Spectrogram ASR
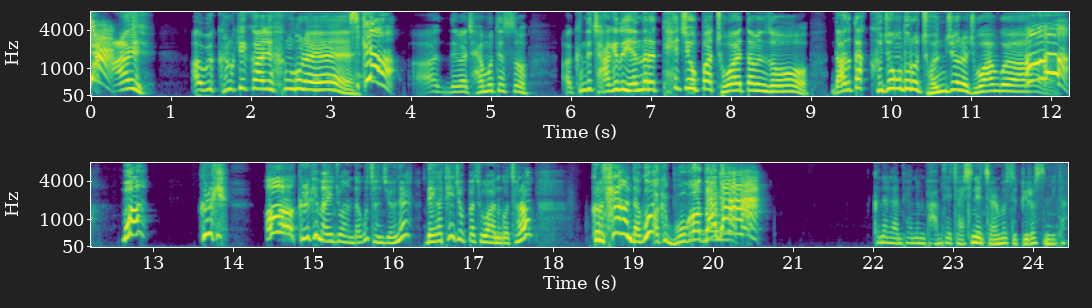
야 아이, 아왜 그렇게까지 흥분해? 시끄러! 아, 내가 잘못했어. 아, 근데 자기도 옛날에 태지 오빠 좋아했다면서 나도 딱 그 정도로 전지현을 좋아한 거야. 뭐? 그렇게 어 그렇게 많이 좋아한다고 전지현을? 내가 태지 오빠 좋아하는 것처럼? 그럼 사랑한다고? 아, 그 뭐가 나가! 달라? 그날 남편은 밤새 자신의 잘못을 빌었습니다.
